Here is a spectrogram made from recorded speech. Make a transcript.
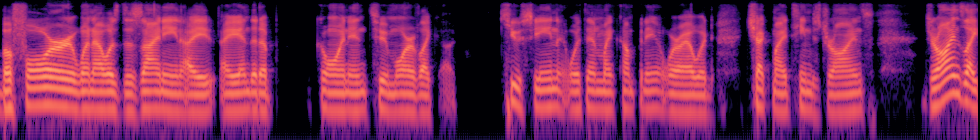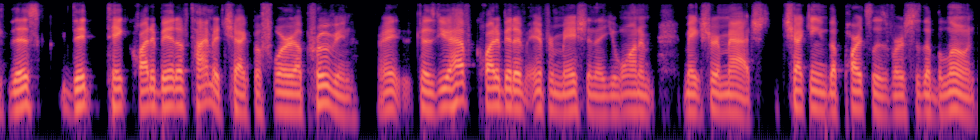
before when I was designing, I, I ended up going into more of like a QCing within my company where I would check my team's drawings. Drawings like this did take quite a bit of time to check before approving, right? Because you have quite a bit of information that you want to make sure match. Checking the parts list versus the balloon,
